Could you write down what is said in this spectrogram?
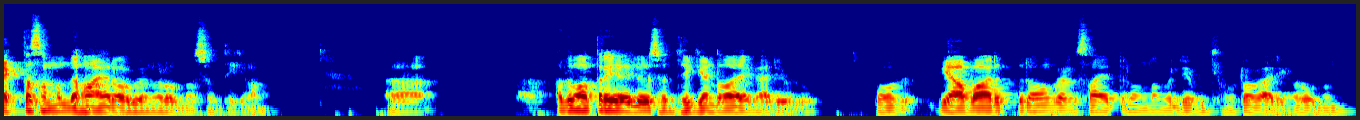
രക്തസംബന്ധമായ രോഗങ്ങളൊന്നും ശ്രദ്ധിക്കണം. അതുമാത്രമേ അത് മാത്രമേ അതിൽ ശ്രദ്ധിക്കേണ്ടതായ കാര്യമുള്ളൂ. ഇപ്പോൾ വ്യാപാരത്തിനോ വ്യവസായത്തിനോ ഒന്നും വലിയ ബുദ്ധിമുട്ടോ കാര്യങ്ങളോ ഒന്നും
